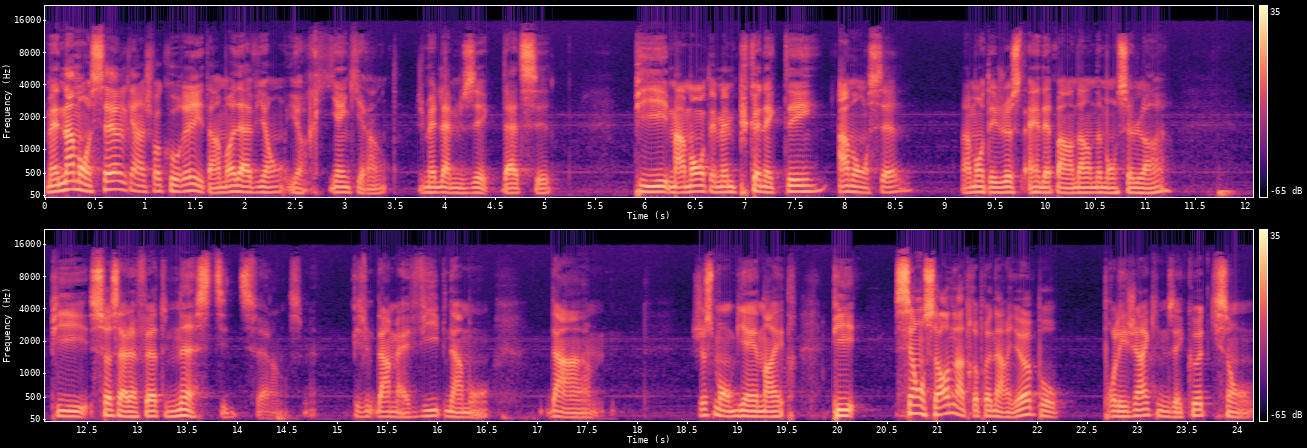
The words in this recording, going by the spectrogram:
Maintenant, mon sel, quand je vais courir, il est en mode avion. Il n'y a rien qui rentre. Je mets de la musique, that's it. Puis ma montre est même plus connectée à mon sel. Ma montre est juste indépendante de mon cellulaire. Puis ça, ça a fait une hostie de différence, man. Puis dans ma vie, puis dans mon... Dans juste mon bien-être. Puis si on sort de l'entrepreneuriat pour, les gens qui nous écoutent, qui sont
